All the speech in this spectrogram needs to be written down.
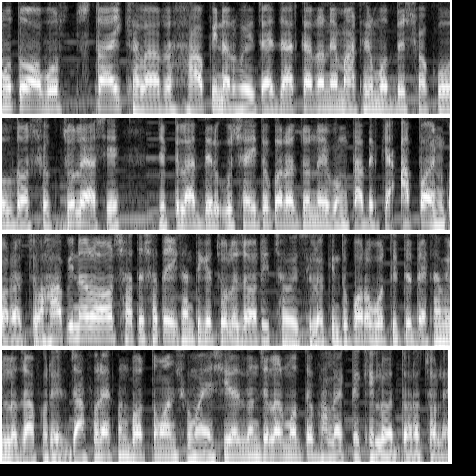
মতো অবস্থায় খেলার হাফ ইনার হয়ে যায়, যার কারণে মাঠের মধ্যে সকল দর্শক চলে আসে। যে প্লেয়ারদের উৎসাহিত করার জন্য এবং তাদেরকে আপ্যায়ন করার জন্য। তো হওয়ার সাথে সাথে এখান থেকে চলে যাওয়ার ইচ্ছা হয়েছিল, কিন্তু পরবর্তীতে দেখা মিলল জাফরের। জাফর এখন বর্তমান সময়ে সিরাজগঞ্জ জেলার মধ্যে ভালো একটা খেলোয়াড় ধরা চলে।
